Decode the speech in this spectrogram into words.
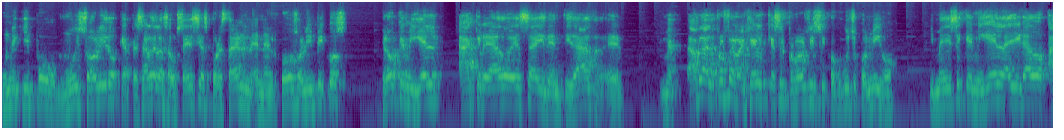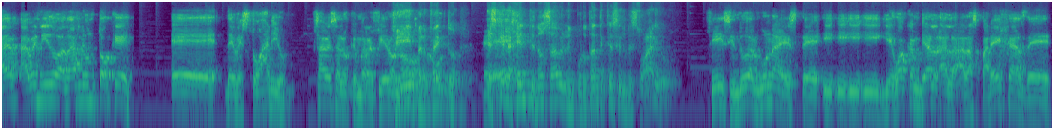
un equipo muy sólido que a pesar de las ausencias por estar en, en los Juegos Olímpicos, creo que Miguel ha creado esa identidad. Eh, me habla el profe Rangel, que es el profesor físico mucho conmigo, y me dice que Miguel ha llegado, ha, venido a darle un toque eh, de vestuario. ¿Sabes a lo que me refiero? Sí, perfecto. es que la eh, gente no sabe lo importante que es el vestuario. Sí, sin duda alguna, este, y, llegó a cambiar a, las parejas de,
